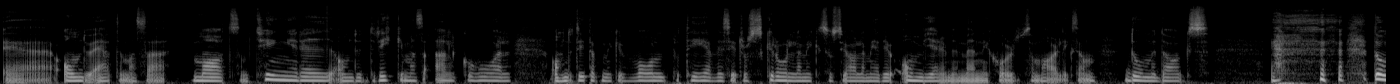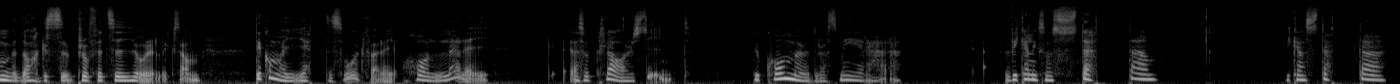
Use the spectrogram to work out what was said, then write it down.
eh, om du äter massa mat som tynger dig, om du dricker massa alkohol, om du tittar på mycket våld på tv, sitter och scrollar mycket sociala medier, omger dig med människor som har liksom domedags domedagsprofetior. Liksom. Det kommer vara jättesvårt för dig att hålla dig alltså klarsynt. Du kommer att dras med i det här. Vi kan liksom stötta vi kan stötta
